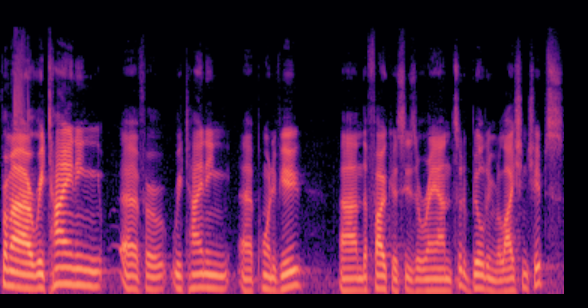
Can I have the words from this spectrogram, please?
From a retaining, uh, for retaining uh, point of view, um, the focus is around sort of building relationships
